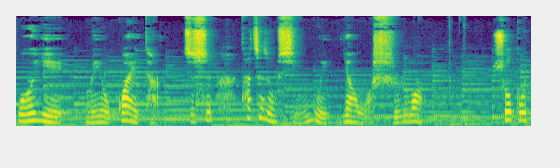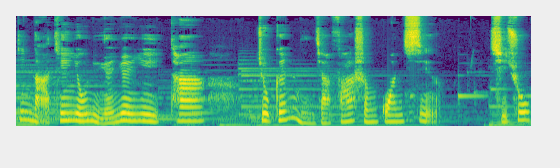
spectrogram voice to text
我也没有怪他，只是他这种行为让我失望。说不定哪天有女人愿意，他就跟人家发生关系了。起初。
